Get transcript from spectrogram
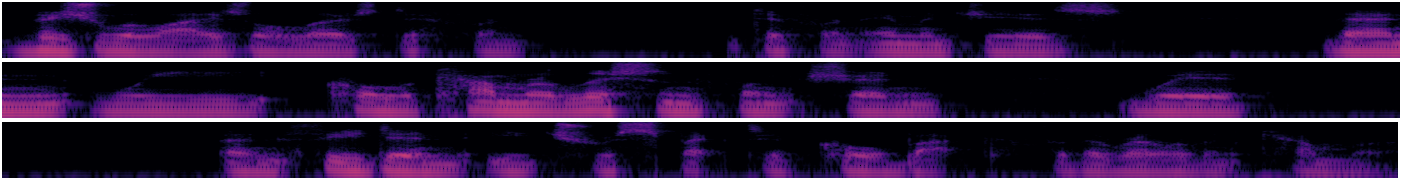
visualize all those different different images then we call the camera listen function with and feed in each respective callback for the relevant camera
